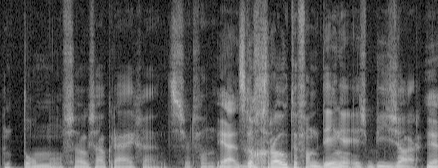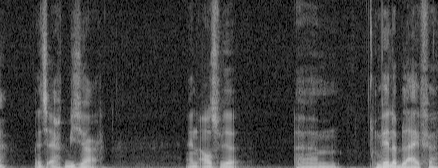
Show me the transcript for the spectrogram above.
een ton of zo zou krijgen. Het soort van. Ja, de grootte van dingen is bizar. Ja. Het is echt bizar. En als we ehm, willen blijven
